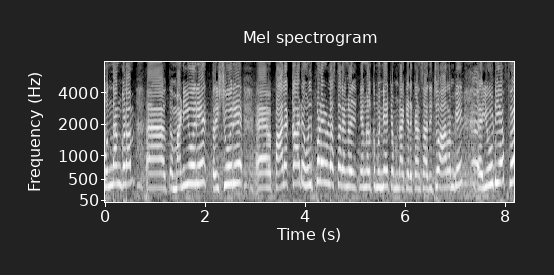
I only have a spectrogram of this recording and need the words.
കുന്നംകുളം മണിയൂര് തൃശ്ശൂര് പാലക്കാട് ഉൾപ്പെടെയുള്ള സ്ഥലങ്ങളിൽ ഞങ്ങൾക്ക് മുന്നേറ്റം ഉണ്ടാക്കിയെടുക്കാൻ സാധിച്ചു. പി യു ഡി എഫ്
